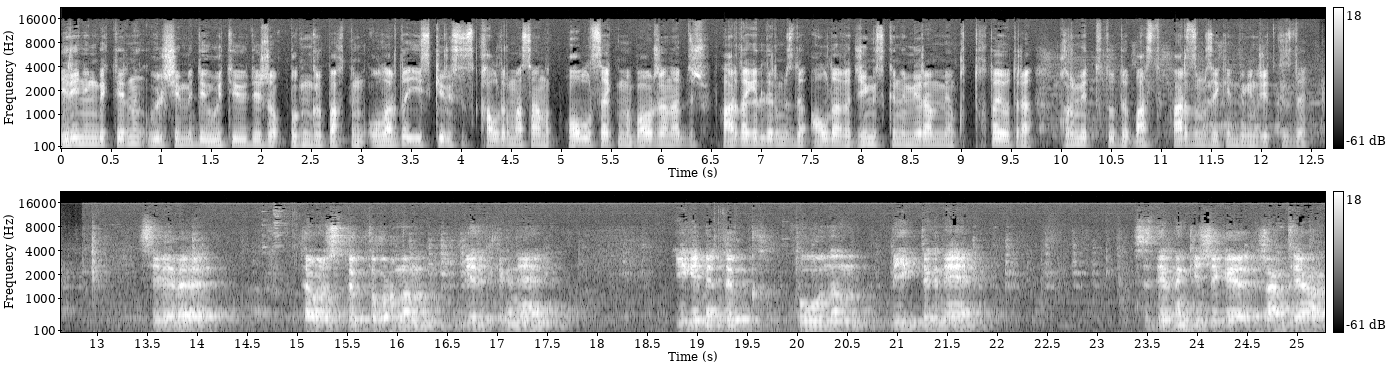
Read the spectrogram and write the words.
ерен еңбектерінің өлшемі де өтеуі де жоқ. Бүгінгі ұрпақтың оларды ескерусіз қалдырмасы анық. Облыс әкімі Бауыржан Абдышев ардагерлерімізді алдағы жеңіс күні мейрамымен құттықтай отыра құрмет тұтуды басты парызымыз екендігін жеткізді себебі тәуелсіздік тұғырының беріктігіне егемендік туының биіктігіне сіздердің кешегі жанқияр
